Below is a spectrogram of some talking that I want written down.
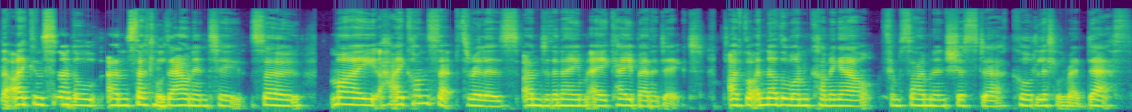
that I can snuggle and settle down into. So, my high concept thrillers under the name AK Benedict. I've got another one coming out from Simon and Schuster called Little Red Death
